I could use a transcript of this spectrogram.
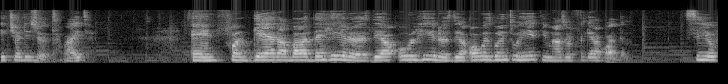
eat your dessert right? And forget about the haters. They are all haters. They are always going to hate you. Might as well forget about them. See you.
